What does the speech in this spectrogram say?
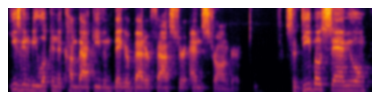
he's going to be looking to come back even bigger, better, faster, and stronger. So Deebo Samuel,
